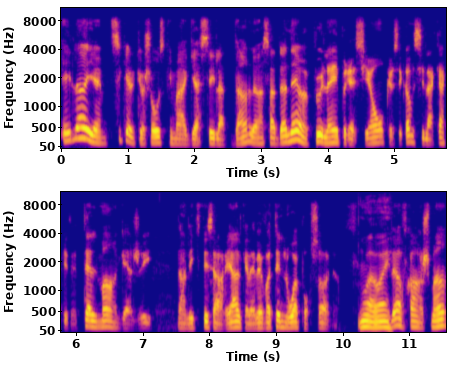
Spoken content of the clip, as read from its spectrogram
Et là, il y a un petit quelque chose qui m'a agacé là-dedans. Là. Ça donnait un peu l'impression que c'est comme si la CAQ était tellement engagée dans l'équité salariale qu'elle avait voté une loi pour ça. Là, ouais, ouais. là franchement,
